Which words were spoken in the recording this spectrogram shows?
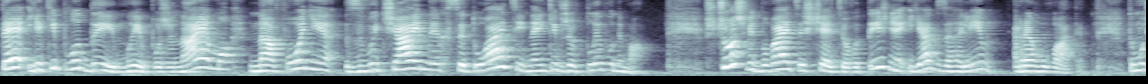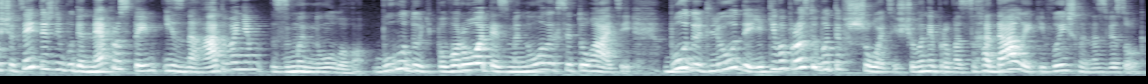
Те, які плоди ми пожинаємо на фоні звичайних ситуацій, на які вже впливу нема. Що ж відбувається ще цього тижня і як взагалі реагувати? Тому що цей тиждень буде непростим і з нагадуванням з минулого. Будуть повороти з минулих ситуацій. Будуть люди, які ви просто будете в шоці, що вони про вас згадали і вийшли на зв'язок.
